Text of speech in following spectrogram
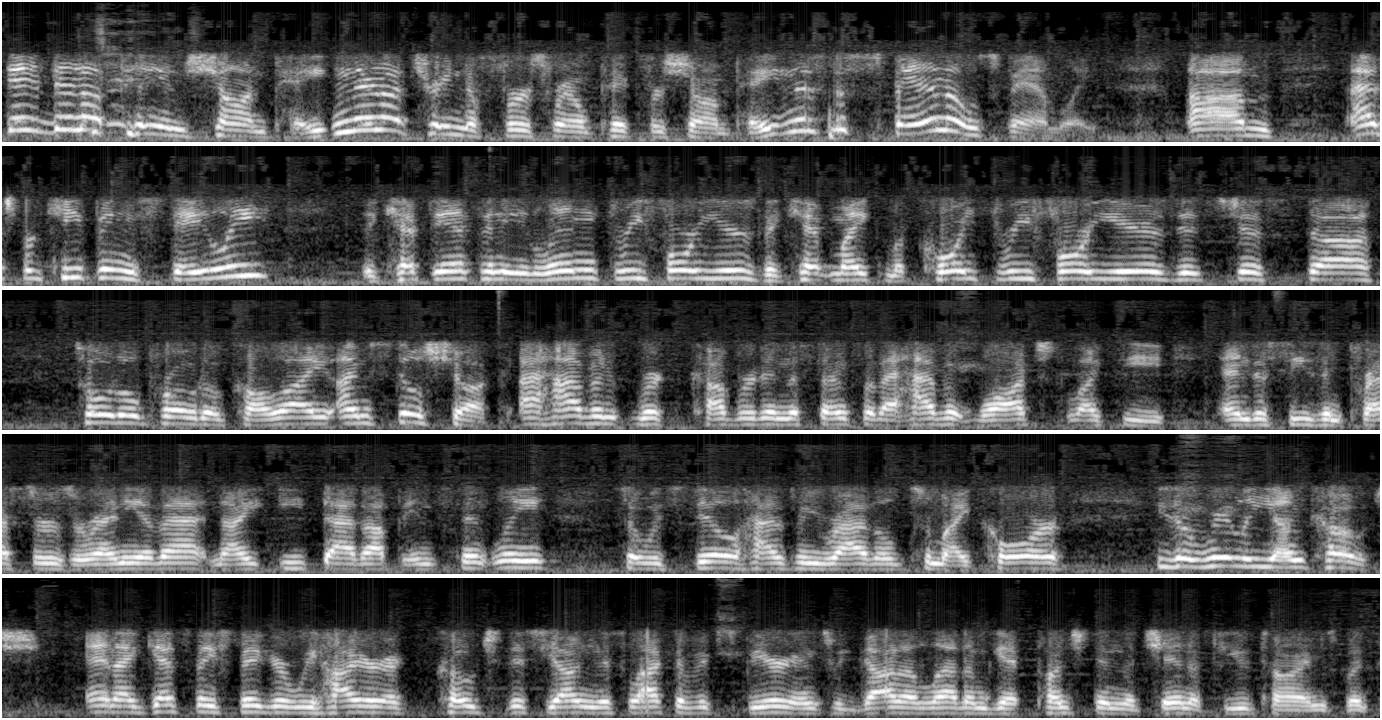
They, they're not paying Sean Payton. They're not trading a first round pick for Sean Payton. It's the Spanos family. Um, as for keeping Staley, they kept Anthony Lynn three, four years. They kept Mike McCoy three, four years. It's just uh, total protocol. I, I'm still shook. I haven't recovered in the sense that I haven't watched like the end of season pressers or any of that, and I eat that up instantly. So it still has me rattled to my core. He's a really young coach and I guess they figure we hire a coach this young, this lack of experience, we got to let him get punched in the chin a few times. But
